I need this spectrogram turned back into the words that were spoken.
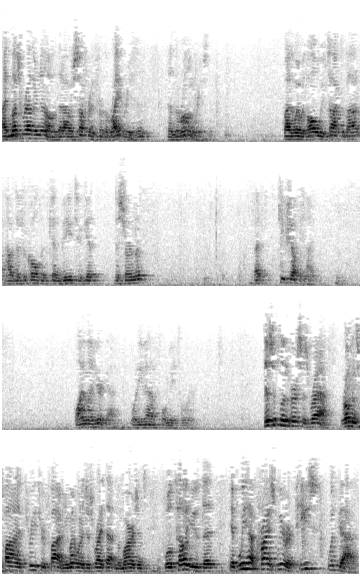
I'd much rather know that I was suffering for the right reason than the wrong reason. By the way, with all we've talked about, how difficult it can be to get discernment, that keeps you up at night. Why am I here, God? What do you have for me to learn? Discipline versus wrath. Romans 5, 3 through 5, you might want to just write that in the margins, will tell you that if we have Christ, we are at peace with God.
